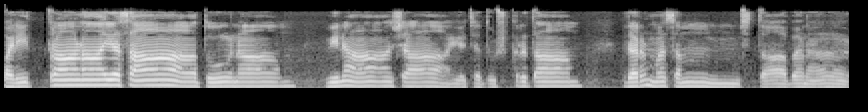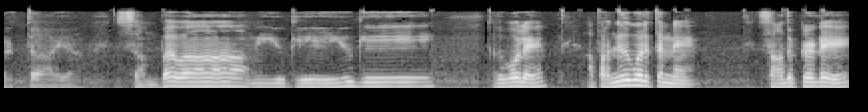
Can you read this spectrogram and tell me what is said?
പരിത്രാണായ സാതൂനാം വിനാശായ ച ദുഷ്കൃതാം ധർമ്മസംസ്ഥാപനാർത്ഥായ സംഭവാമി യുഗേ യുഗേ. അതുപോലെ ആ പറഞ്ഞതുപോലെ തന്നെ സാധുക്കളുടെ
